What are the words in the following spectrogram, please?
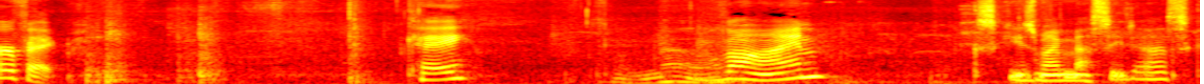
Perfect. Okay. So now, Vine. Excuse my messy desk.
